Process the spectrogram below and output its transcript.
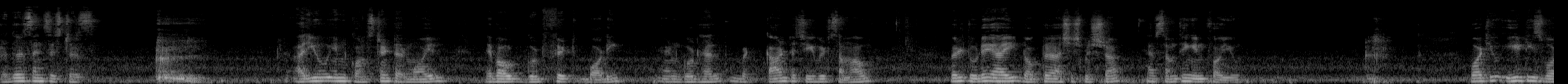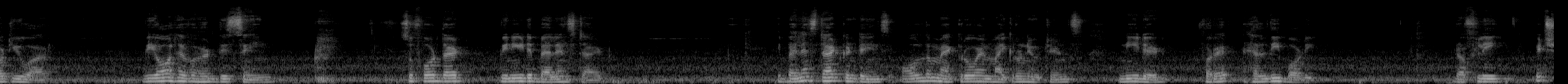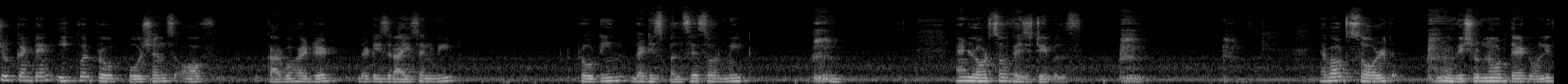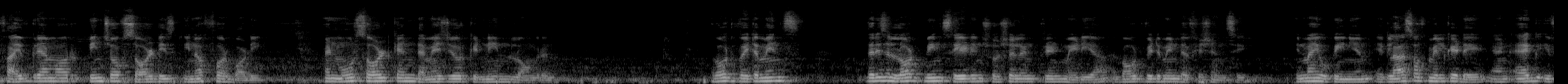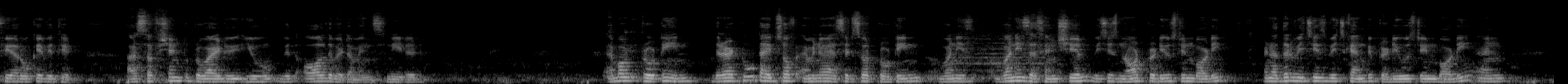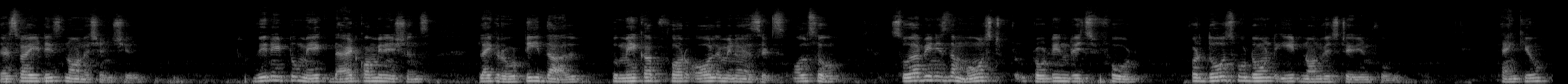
Brothers and sisters, are you in constant turmoil about good fit body and good health but can't achieve it somehow? Well, today I, Dr. Ashish Mishra, have something in for you. What you eat is what you are. We all have heard this saying. So, for that, we need a balanced diet. A balanced diet contains all the macro and micronutrients needed for a healthy body. Roughly, it should contain equal proportions of carbohydrate, that is rice and wheat, protein, that is pulses or meat, and lots of vegetables. About salt, we should note that only 5 gram or pinch of salt is enough for body and more salt can damage your kidney in long run. About vitamins, there is a lot being said in social and print media about vitamin deficiency. In my opinion, a glass of milk a day and egg if you are okay with it are sufficient to provide you with all the vitamins needed. About protein, there are two types of amino acids or protein. One is one is essential, which is not produced in body, and other which is which can be produced in body, and that's why it is non-essential. We need to make diet combinations like roti dal to make up for all amino acids. Also, soybean is the most protein rich food for those who don't eat non vegetarian food. Thank you.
